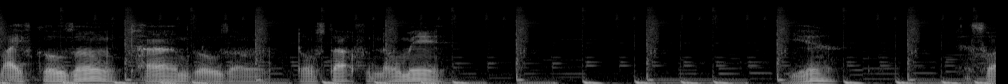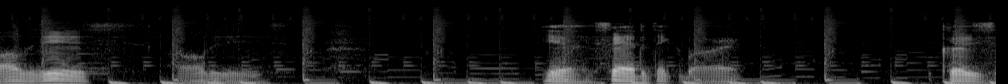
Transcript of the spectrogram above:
Life goes on, time goes on. Don't stop for no man. Yeah, that's all it is. All it is. Yeah, sad to think about, right? Because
